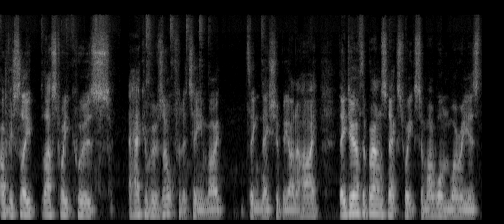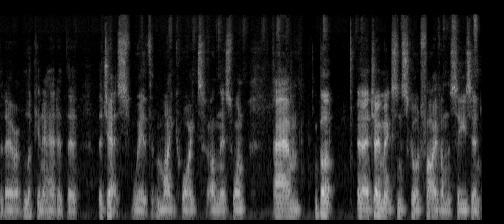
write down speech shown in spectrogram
obviously, last week was a heck of a result for the team. I think they should be on a high. They do have the Browns next week, so my one worry is that they're looking ahead of the the Jets with Mike White on this one. Um, but uh, Joe Mixon scored five on the season.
